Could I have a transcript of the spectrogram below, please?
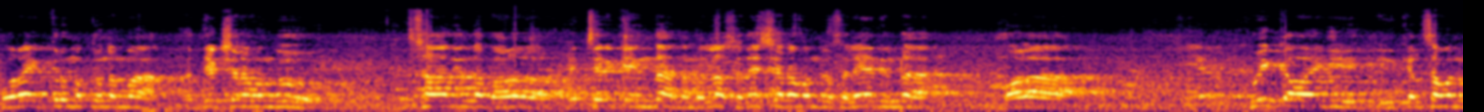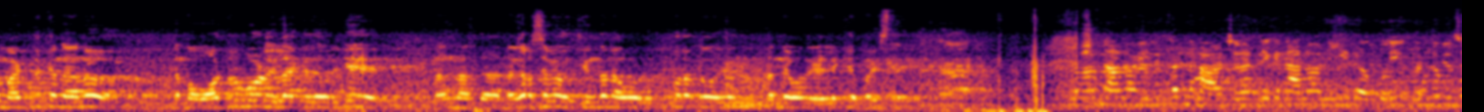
ಪೌರಾಯುಕ್ತರು ಮತ್ತು ನಮ್ಮ ಅಧ್ಯಕ್ಷರ ಒಂದು ಉತ್ಸಾಹದಿಂದ ಭಾಳ ಎಚ್ಚರಿಕೆಯಿಂದ ನಮ್ಮೆಲ್ಲ ಸದಸ್ಯರ ಒಂದು ಸಲಹೆಯಿಂದ ಭಾಳ ಕ್ವಿಕ್ಕವಾಗಿ ಈ ಕೆಲಸವನ್ನು ಮಾಡಿದ್ದಕ್ಕೆ ನಾನು ನಮ್ಮ ವಾಟರ್ ಬೋರ್ಡ್ ಇಲಾಖೆದವರಿಗೆ ನನ್ನ ನಗರಸಭೆ ವತಿಯಿಂದ ನಾವು ಹೃತ್ಪೂರ್ವಕವಾಗಿ ಧನ್ಯವಾದ ಹೇಳಲಿಕ್ಕೆ ಬಯಸ್ತೇವೆ ನಾನು ಇಲ್ಕಲ್ ಜನತೆಗೆ ನಾನು ನೀರು ಕುಡಿ ಮೂಲಭೂತ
